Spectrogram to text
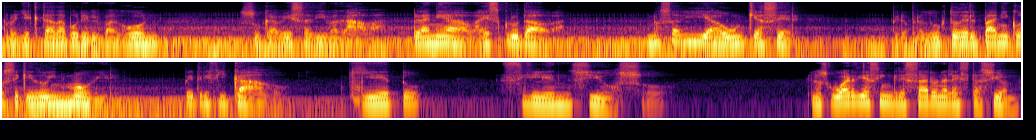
proyectada por el vagón, su cabeza divagaba, planeaba, escrutaba. No sabía aún qué hacer, pero producto del pánico se quedó inmóvil, petrificado, quieto, silencioso. Los guardias ingresaron a la estación,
